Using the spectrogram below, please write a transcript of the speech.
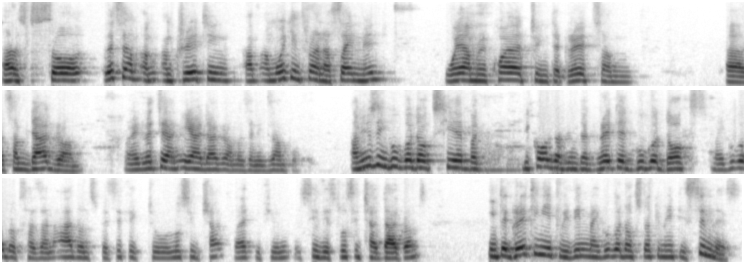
Uh, so let's say I'm, I'm, I'm creating, I'm, I'm, working through an assignment where I'm required to integrate some, uh, some diagram, right? Let's say an AI diagram as an example. I'm using Google Docs here, but because I've integrated Google Docs, my Google Docs has an add-on specific to Lucidchart, right? If you see these Lucidchart diagrams, integrating it within my Google Docs document is seamless.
